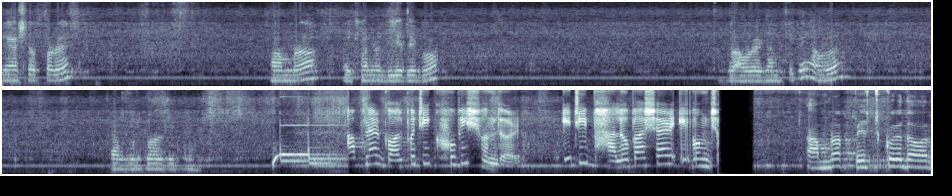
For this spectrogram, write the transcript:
নিয়ে আসার পরে আমরা এখানে দিয়ে দেব। তারপর আমরা এখান থেকে আমরা করে দিব। আপনার গল্পটি খুবই সুন্দর। এটি ভালোবাসার এবং আমরা পেস্ট করে দেওয়ার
